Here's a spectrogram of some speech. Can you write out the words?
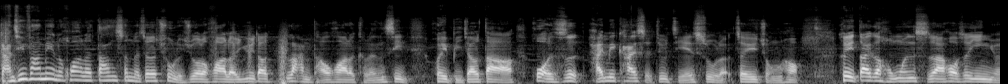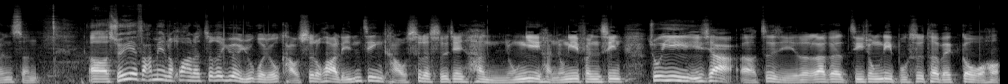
感情方面的话呢，单身的这个处女座的话呢，遇到烂桃花的可能性会比较大啊，或者是还没开始就结束了这一种哈，可以带个红纹石啊，或者是姻缘神。呃，学业方面的话呢，这个月如果有考试的话，临近考试的时间很容易很容易分心，注意一下，呃，自己的那个集中力不是特别够哈，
